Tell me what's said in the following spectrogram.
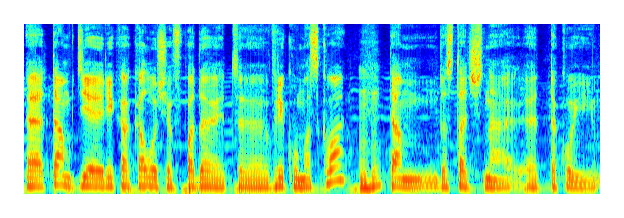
Э, там, где река Колоча впадает э, в реку Москва, там достаточно э, такой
